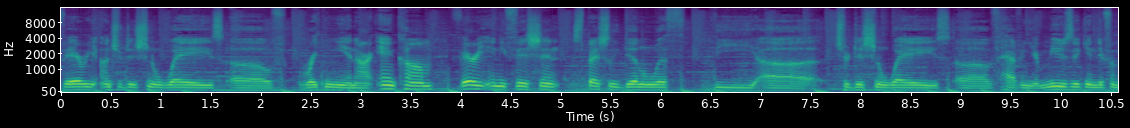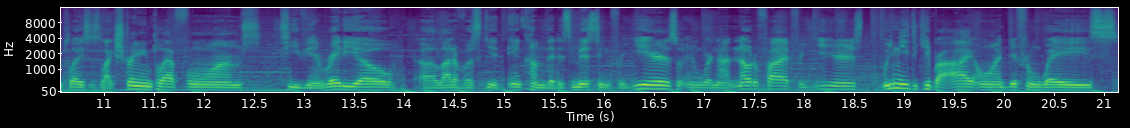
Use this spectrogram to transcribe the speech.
very untraditional ways of raking in our income, very inefficient, especially dealing with the uh, traditional ways of having your music in different places like streaming platforms, TV and radio. a lot of us get income that is missing for years and we're not notified for years. We need to keep our eye on different ways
